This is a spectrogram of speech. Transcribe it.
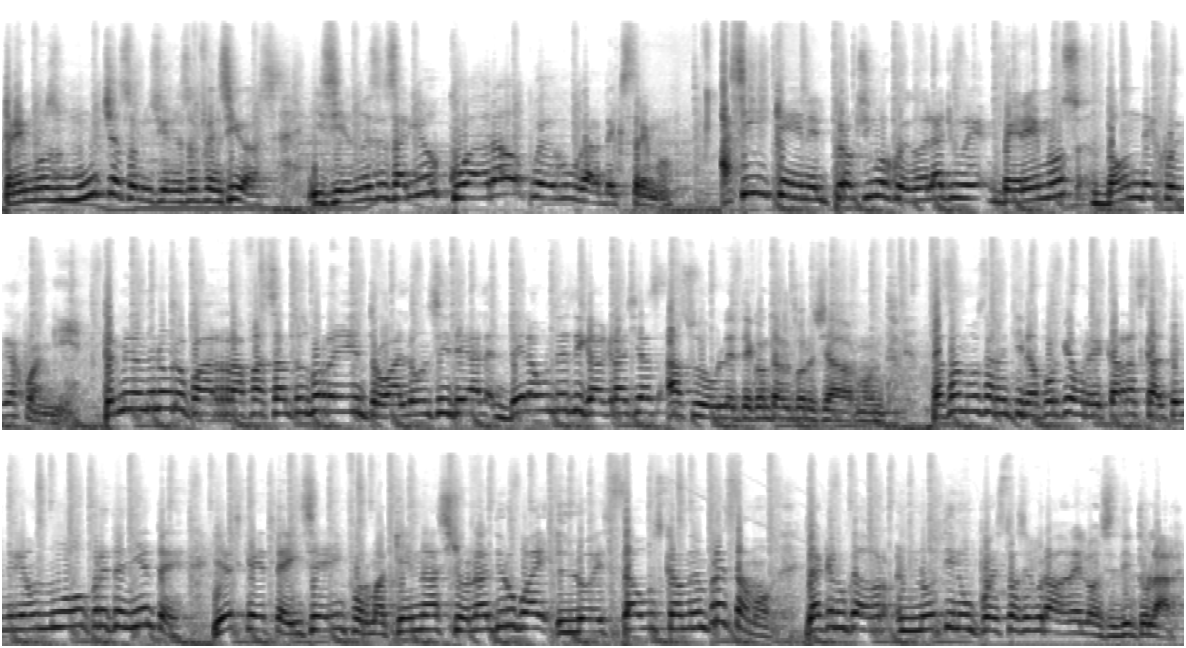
tenemos muchas soluciones ofensivas y si es necesario, Cuadrado puede jugar de extremo. Así que en el próximo juego de la Juve veremos dónde juega Juangui. Terminando en Europa, Rafa Santos Borré entró al 11 ideal de la Bundesliga gracias a su doblete contra el Borussia Dortmund. Pasamos a Argentina porque Jorge Carrascal tendría un nuevo pretendiente y es que TIC informa que Nacional de Uruguay lo está buscando en préstamo, ya que el jugador no tiene un puesto asegurado en el 11 titular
